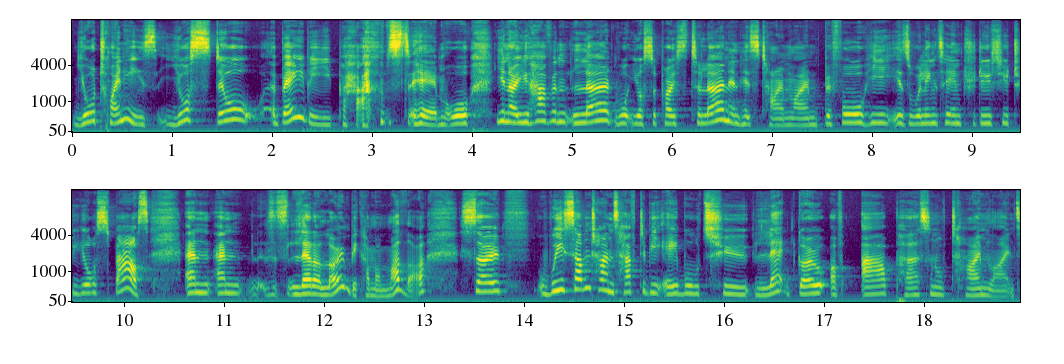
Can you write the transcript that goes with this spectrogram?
your 20s, you're still a baby, perhaps, to Him, or you know, you haven't learned what you're supposed to learn in His timeline before He is willing to introduce you to your spouse and, and let alone become a mother. So, we sometimes have to be able to let go of our personal timelines.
